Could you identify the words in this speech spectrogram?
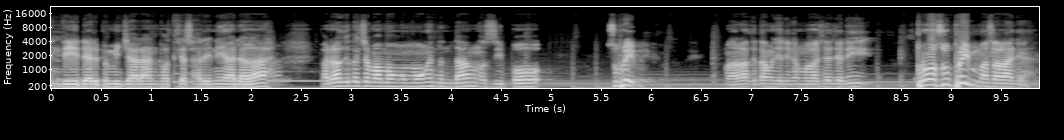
Inti dari pembicaraan podcast hari ini adalah padahal kita cuma mau ngomongin tentang Zippo Supreme. Malah kita menjadikan bahasa jadi Pro Supreme masalahnya.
